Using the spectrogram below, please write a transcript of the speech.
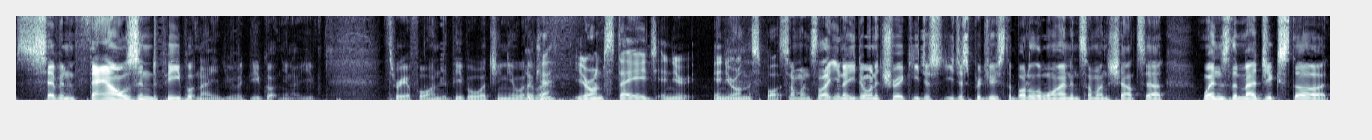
seven thousand people. No, you've, you've got you know you've three or four hundred people watching you. Whatever. Okay. You're on stage and you're and you're on the spot. Someone's like, you know, you're doing a trick. You just you just produce the bottle of wine, and someone shouts out, "When's the magic start?"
